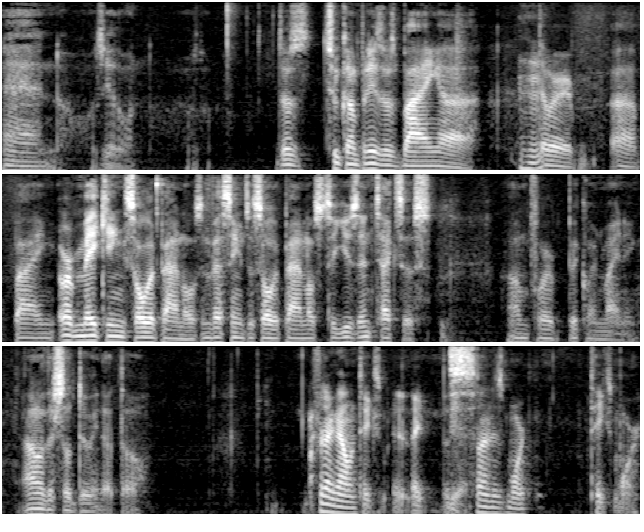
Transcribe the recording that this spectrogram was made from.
and what was the other one? Those two companies that was buying uh Mhm. that were uh, buying or making solar panels, investing into solar panels to use in Texas um, for Bitcoin mining. I don't know if they're still doing that though. I feel like that one takes like the Yeah. sun is more takes more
